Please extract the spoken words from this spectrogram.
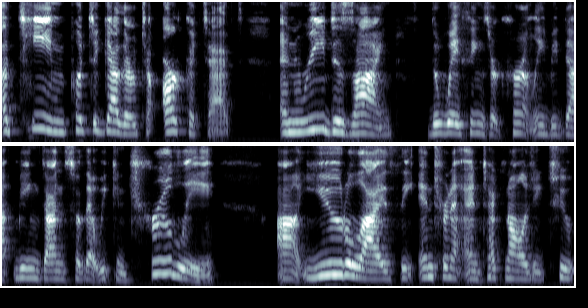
a team put together to architect and redesign the way things are currently be done, being done so that we can truly uh, utilize the internet and technology to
